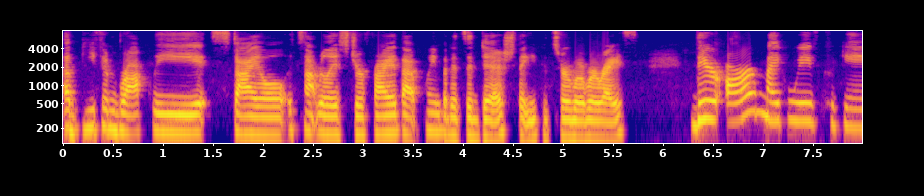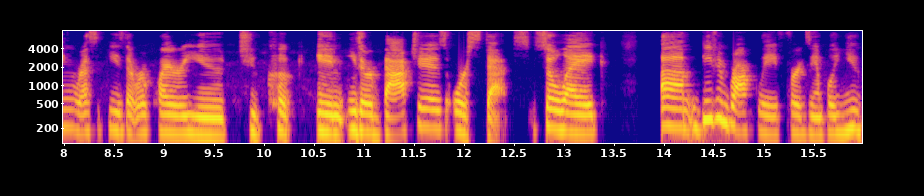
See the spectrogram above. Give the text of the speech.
a beef and broccoli style. It's not really a stir fry at that point, but it's a dish that you could serve over rice. There are microwave cooking recipes that require you to cook in either batches or steps. So, like um, beef and broccoli, for example, you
